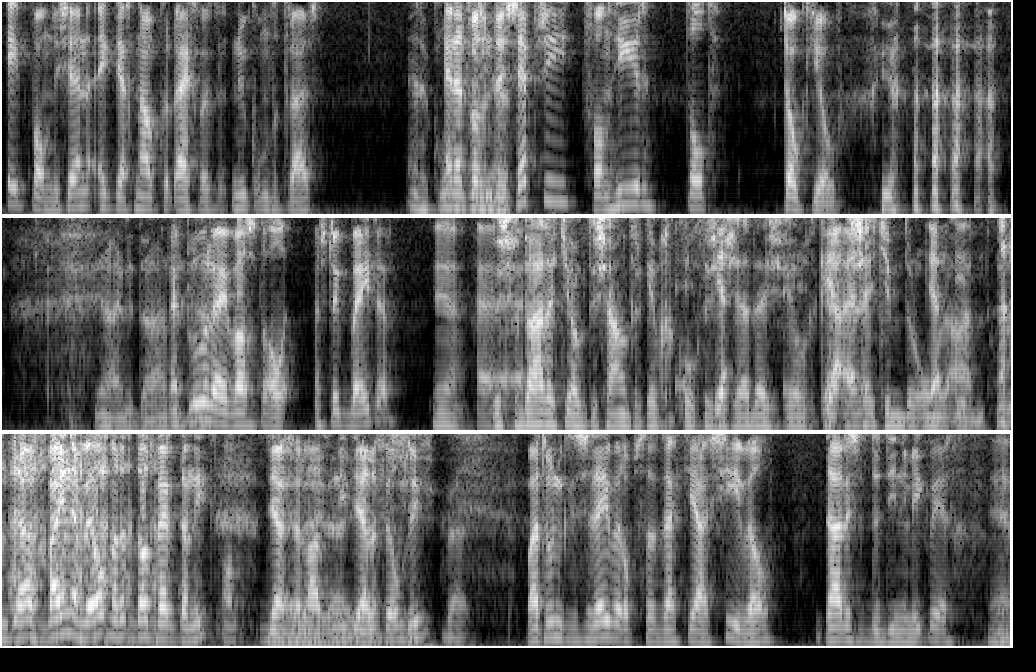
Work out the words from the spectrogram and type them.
Ik kwam die scène, ik dacht nou eigenlijk, nu komt het eruit. En, dan komt En het was een eh, deceptie van hier tot Tokio. Ja, inderdaad. Met Blu-ray was het al een stuk beter. ja. Eh, Dus vandaar dat je ook de soundtrack hebt gekocht. Dus ja. als jij deze film gaat Ja, kijken, en- zet je hem eronder ja, aan. Ja, bijna wel, maar dat, dat werkt dan niet. Want ja, Nee, ze nee, laten nee, niet de hele nee, film precies. zien. Nee. Maar toen ik de CD weer opzette, dacht ik, ja, zie je wel. Daar is het de dynamiek weer. ja.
